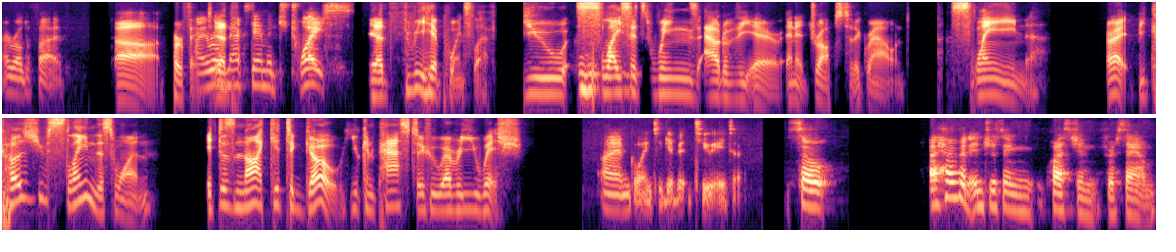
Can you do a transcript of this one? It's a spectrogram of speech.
I rolled a five. Uh, perfect. I rolled had, max damage twice. it had three hit points left. You slice its wings out of the air and it drops to the ground. Slain. All right, because you've slain this one, it does not get to go. You can pass to whoever you wish. I am going to give it to Eto. So, I have an interesting question for Sam.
